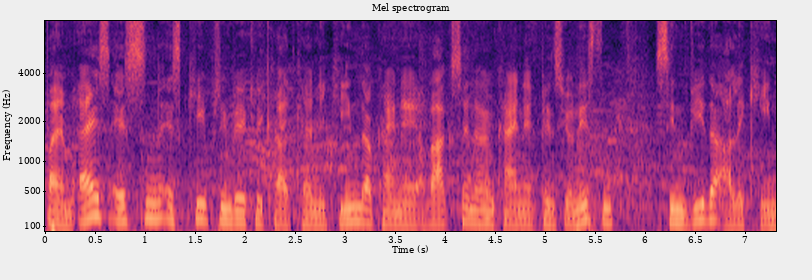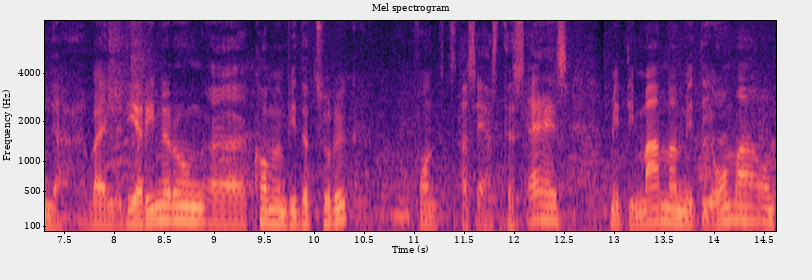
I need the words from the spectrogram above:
beim Eisessen, es gibt in Wirklichkeit keine Kinder, keine Erwachsenen, keine Pensionisten, sind wieder alle Kinder, weil die Erinnerungen äh, kommen wieder zurück von das erste Eis mit die Mama, mit die Oma und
